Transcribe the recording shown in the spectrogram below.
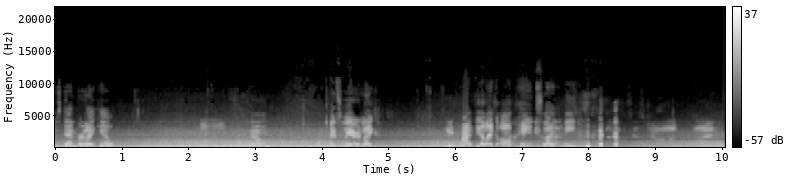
Does Denver like you? Uh-uh. No. It's weird. Like, I feel like all paints like me. That's his job, but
